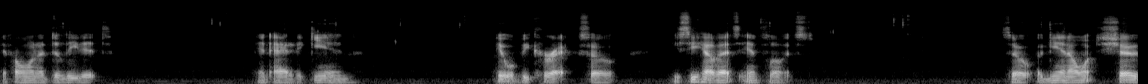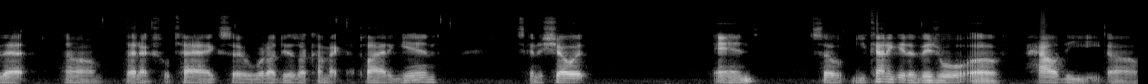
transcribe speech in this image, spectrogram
if I want to delete it and add it again, it will be correct. So you see how that's influenced. So again, I want to show that um, that actual tag. So what I'll do is I'll come back to apply it again. It's going to show it. And so you kind of get a visual of how the uh,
